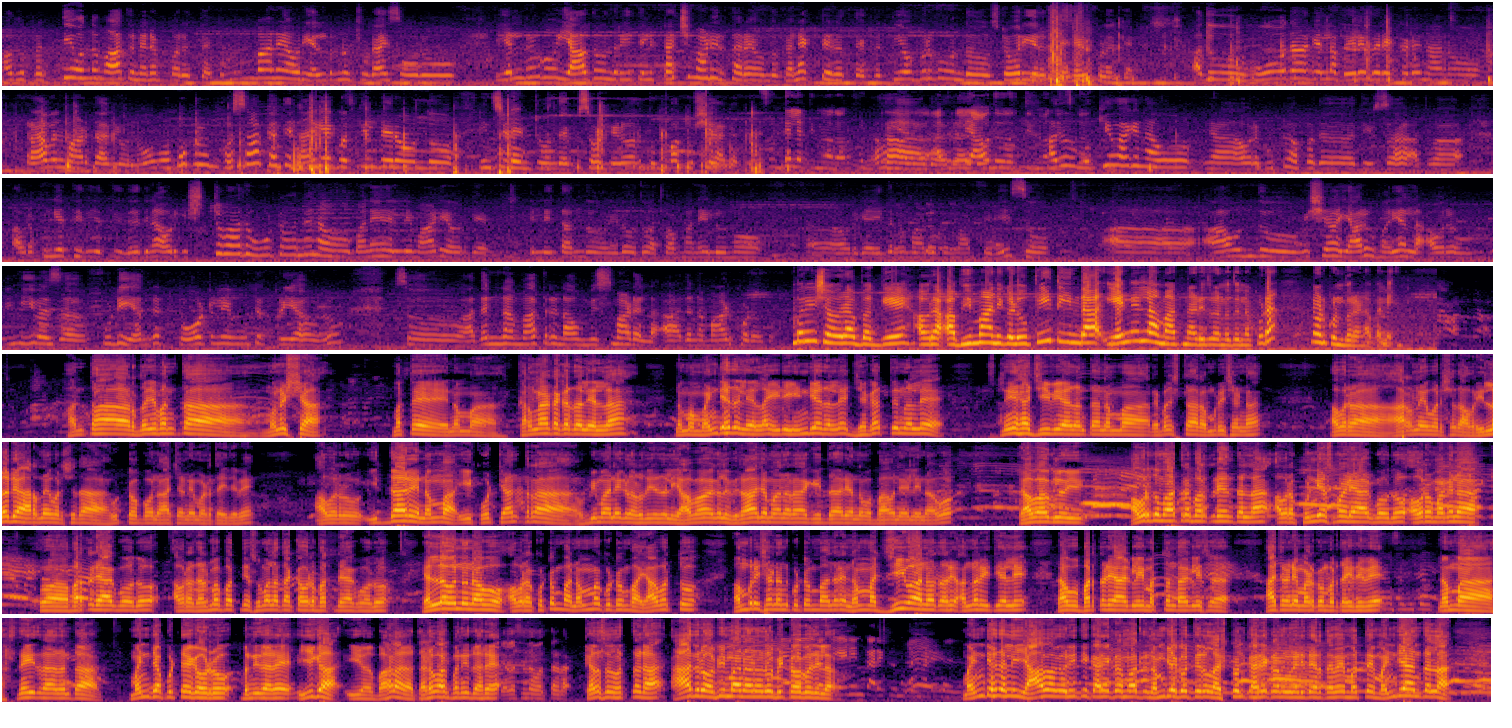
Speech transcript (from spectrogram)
ಅವ್ರದ್ದು ಪ್ರತಿಯೊಂದು ಮಾತು ನೆನಪು ಬರುತ್ತೆ. ತುಂಬಾ ಅವ್ರು ಎಲ್ಲರನ್ನೂ ಚುಡಾಯಿಸೋರು ಎಲ್ರಿಗೂ ಯಾವುದೋ ಒಂದು ರೀತಿಯಲ್ಲಿ ಟಚ್ ಮಾಡಿರ್ತಾರೆ ಒಂದು ಕನೆಕ್ಟ್ ಇರುತ್ತೆ ಪ್ರತಿಯೊಬ್ಬರಿಗೂ ಒಂದು ಸ್ಟೋರಿ ಇರುತ್ತೆ ಹೇಳ್ಕೊಳಕ್ಕೆ. ಅದು ಹೋದಾಗೆಲ್ಲ ಬೇರೆ ಬೇರೆ ಕಡೆ ನಾನು ಟ್ರಾವೆಲ್ ಮಾಡಿದಾಗ್ಲೂ ಒಬ್ಬೊಬ್ಬರು ಒಂದು ಹೊಸ ಕತೆ ನನಗೆ ಗೊತ್ತಿಲ್ಲದೆ ಇರೋ ಒಂದು ಇನ್ಸಿಡೆಂಟ್ ಒಂದು ಎಪಿಸೋಡ್ ಹೇಳುವಾಗ ತುಂಬ ಖುಷಿ ಆಗುತ್ತೆ. ಅದೇ, ಮುಖ್ಯವಾಗಿ ನಾವು ಅವರ ಹುಟ್ಟುಹಬ್ಬದ ದಿವಸ ಅಥವಾ ಅವರ ಪುಣ್ಯತಿಥಿ ದಿನ ಅವ್ರಿಗೆ ಇಷ್ಟವಾದ ಊಟವನ್ನೇ ನಾವು ಮನೆಯಲ್ಲಿ ಮಾಡಿ ಅವ್ರಿಗೆ ಇಲ್ಲಿ ತಂದು ಇಡೋದು ಅಥವಾ ಮನೇಲೂ ಅವ್ರಿಗೆ ಇದನ್ನು ಮಾಡೋದು ಮಾಡ್ತೀವಿ. ಸೊ ಆ ಒಂದು ವಿಷಯ ಯಾರೂ ಮರೆಯಲ್ಲ. ಅವರು ಹಿ ವಾಸ್ ಫುಡಿ ಅಂದರೆ ಟೋಟಲಿ ಊಟದ ಪ್ರಿಯ ಅವರು. ಸೊ ಅದನ್ನು ಮಾತ್ರ ನಾವು ಮಿಸ್ ಮಾಡಲ್ಲ ಅದನ್ನು ಮಾಡಿಕೊಡೋದು. ಅಂಬರೀಷ್ ಅವರ ಬಗ್ಗೆ ಅವರ ಅಭಿಮಾನಿಗಳು ಪ್ರೀತಿಯಿಂದ ಏನೆಲ್ಲ ಮಾತನಾಡಿದ್ರು ಅನ್ನೋದನ್ನು ಕೂಡ ನೋಡ್ಕೊಂಡು ಬರೋಣ ಬನ್ನಿ. ಅಂತಹ ಹೃದಯವಂತ ಮನುಷ್ಯ ಮತ್ತು ನಮ್ಮ ಕರ್ನಾಟಕದಲ್ಲಿ ಎಲ್ಲ ನಮ್ಮ ಮಂಡ್ಯದಲ್ಲಿ ಎಲ್ಲ ಇಡೀ ಇಂಡಿಯಾದಲ್ಲೇ, ಜಗತ್ತಿನಲ್ಲೇ ಸ್ನೇಹ ಜೀವಿಯಾದಂಥ ನಮ್ಮ ರೆಬಲ್ ಸ್ಟಾರ್ ಅಂಬರೀಷ್ ಅಣ್ಣ ಅವರ ಆರನೇ ವರ್ಷದ ಅವರಿಲ್ಲದೆ ಆರನೇ ವರ್ಷದ ಹುಟ್ಟುಹಬ್ಬವನ್ನು ಆಚರಣೆ ಮಾಡ್ತಾ ಇದ್ದೇವೆ. ಅವರು ಇದ್ದಾರೆ ನಮ್ಮ ಈ ಕೋಟ್ಯಾಂತರ ಅಭಿಮಾನಿಗಳ ಹೃದಯದಲ್ಲಿ ಯಾವಾಗಲೂ ವಿರಾಜಮಾನರಾಗಿದ್ದಾರೆ ಅನ್ನೋ ಭಾವನೆಯಲ್ಲಿ ನಾವು. ಯಾವಾಗಲೂ ಅವ್ರದ್ದು ಮಾತ್ರ ಬರ್ತ್ಡೇ ಅಂತಲ್ಲ, ಅವರ ಪುಣ್ಯ ಸ್ಮರಣೆ ಆಗ್ಬೋದು, ಅವರ ಮಗನ ಬರ್ತ್ಡೇ ಆಗ್ಬೋದು ಅವರ ಧರ್ಮಪತ್ನಿ ಸುಮಲತಕ್ಕ ಅವರ ಬರ್ತ್ಡೇ ಆಗ್ಬೋದು. ಎಲ್ಲವನ್ನು ನಾವು ಅವರ ಕುಟುಂಬ ನಮ್ಮ ಕುಟುಂಬ ಯಾವತ್ತು ಅಂಬರೀಷ್ ಅಣ್ಣನ ಕುಟುಂಬ ಅಂದರೆ ನಮ್ಮ ಜೀವ ಅನ್ನೋ ತರ ಅನ್ನೋ ರೀತಿಯಲ್ಲಿ ನಾವು ಬರ್ತ್ಡೇ ಆಗಲಿ ಮತ್ತೊಂದಾಗಲಿ ಸ ಆಚರಣೆ ಮಾಡ್ಕೊಂಡು ಬರ್ತಾ ಇದ್ದೀವಿ. ನಮ್ಮ ಸ್ನೇಹಿತರಾದಂಥ ಮಂಡ್ಯ ಪುಟ್ಟೇಗೌಡರು ಬಂದಿದ್ದಾರೆ. ಈಗ ಈಗ ಬಹಳ ತಡವಾಗಿ ಬಂದಿದ್ದಾರೆ. ಕೆಲಸದ ಒತ್ತಡ. ಕೆಲಸದ ಒತ್ತಡ. ಆದರೂ ಅಭಿಮಾನ ಅನ್ನೋದು ಬಿಟ್ಟು ಹೋಗೋದಿಲ್ಲ. ಮಂಡ್ಯದಲ್ಲಿ ಯಾವ ರೀತಿ ಕಾರ್ಯಕ್ರಮ ಆಗ್ತದೆ ನಮಗೆ ಗೊತ್ತಿರಲ್ಲ, ಅಷ್ಟೊಂದು ಕಾರ್ಯಕ್ರಮಗಳು ನಡೀತಾ ಇರ್ತವೆ. ಮತ್ತು ಮಂಡ್ಯ ಅಂತಲ್ಲ,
